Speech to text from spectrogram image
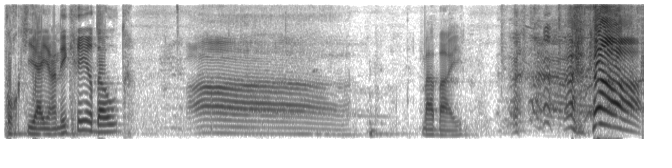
Pour qu'il aille en écrire d'autres. Ah. Bye bye.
